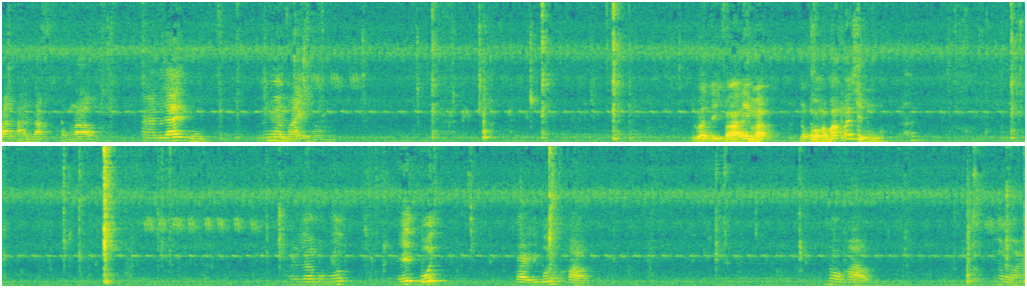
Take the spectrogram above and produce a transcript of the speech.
อาหารคนบ้านอาหารรักของเราหาไปได้หมูไม่ง่างั้ยนไหมแต่ว่าตีฟ้าได้หมักเจ้าของก็มักได้เสร็จหมูแล้วบอกว่าเฮ็ดบดไก่บดขาวหน่อขาวหน่อหวาน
